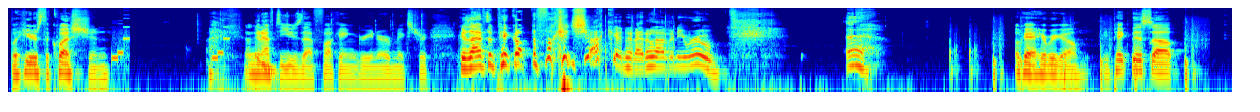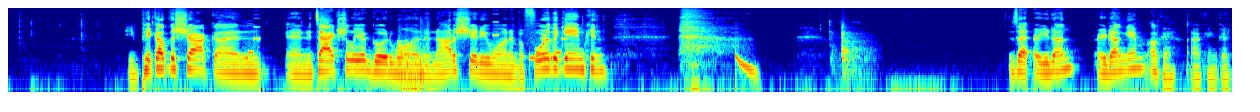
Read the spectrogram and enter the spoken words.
But here's the question. I'm gonna have to use that fucking green herb mixture. Because I have to pick up the fucking shotgun and I don't have any room. Ugh. Okay, here we go. You pick this up. You pick up the shotgun, and it's actually a good one and not a shitty one. And before the game can Is that? Are you done? Are you done, game? Okay. Okay, good.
